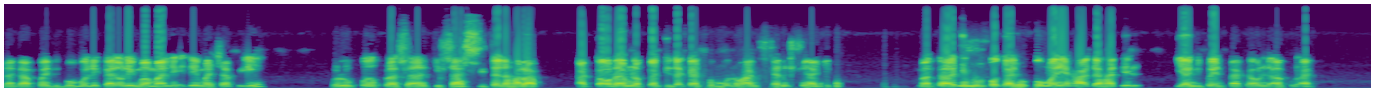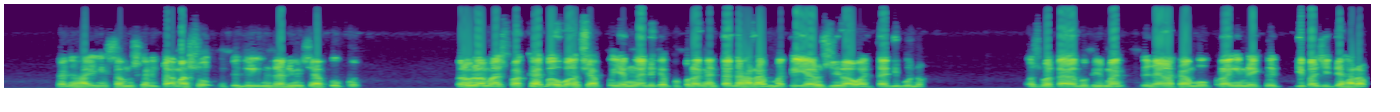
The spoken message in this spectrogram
Sedangkan apa yang diperbolehkan oleh Imam Malik dan Imam Syafi'i berupa pelaksanaan kisah di tanah haram atau orang yang melakukan tindakan pembunuhan secara sengaja. Maka ini merupakan hukuman yang hak dan hadil yang diperintahkan oleh Al-Quran. Kerana hal ini sama sekali tak masuk kategori menzalimi siapa pun. Para ulama sepakat bahawa bang siapa yang mengadakan peperangan tanah haram, maka ia harus dilawan dan dibunuh. Allah SWT berfirman, dan janganlah kamu perangi mereka di masjid haram.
